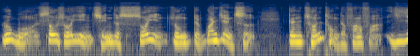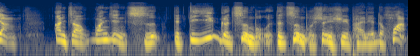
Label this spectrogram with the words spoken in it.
如果搜索引擎的索引中的关键词跟传统的方法一样，按照关键词的第一个字母的字母顺序排列的话，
